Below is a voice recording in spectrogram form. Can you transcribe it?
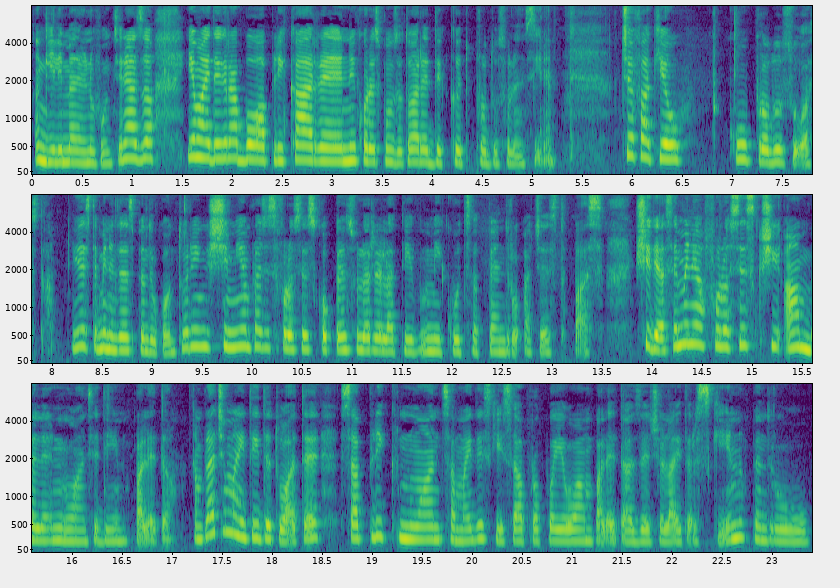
în ghilimele nu funcționează, e mai degrabă o aplicare necorespunzătoare decât produsul în sine. Ce fac eu? Cu produsul ăsta. Este bineînțeles pentru contouring și mie îmi place să folosesc o pensulă relativ micuță pentru acest pas. Și de asemenea folosesc și ambele nuanțe din paletă. Îmi place mai întâi de toate să aplic nuanța mai deschisă, apropo eu am paleta 10 Lighter Skin pentru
